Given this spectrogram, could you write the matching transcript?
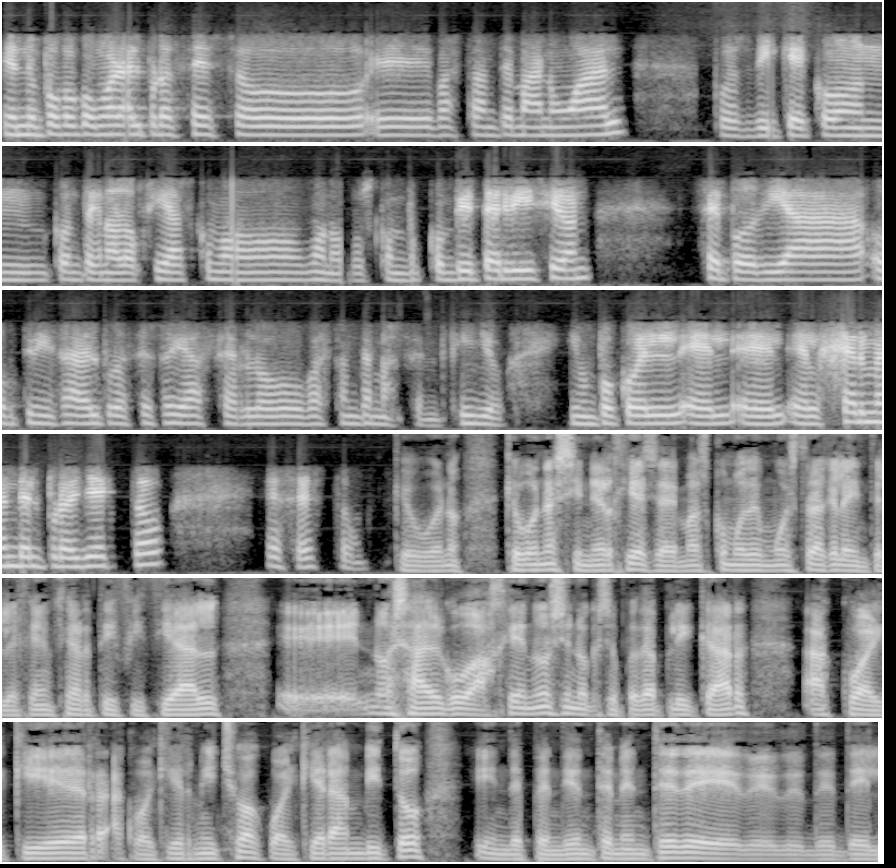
viendo un poco cómo era el proceso eh, bastante manual, pues vi que con, con tecnologías como, bueno, pues con computer vision se podía optimizar el proceso y hacerlo bastante más sencillo. Y un poco el, el, el, el germen del proyecto es esto. Qué bueno, qué buenas sinergias y además como demuestra que la inteligencia artificial eh, no es algo ajeno, sino que se puede aplicar a cualquier a cualquier nicho, a cualquier ámbito, independientemente de, del,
